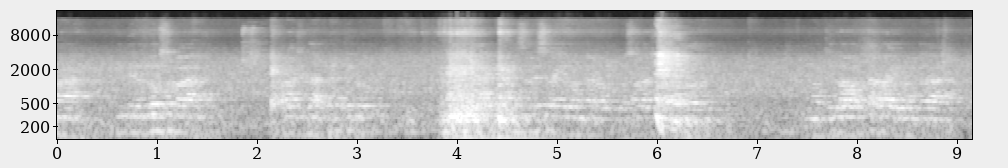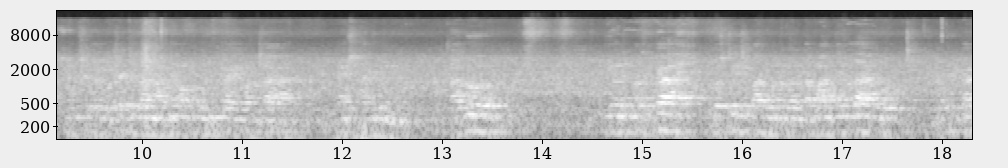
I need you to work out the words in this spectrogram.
ನಮ್ಮ ಹಿಂದಿನ ಲೋಕಸಭಾ ರಾಜ್ಯದ ಅಭ್ಯರ್ಥಿಗಳು ಸದಸ್ಯರಾಗಿರುವಂಥ ಬಸವರಾಜ ನಮ್ಮ ಜಿಲ್ಲಾ ವಕ್ತಾರರಾಗಿರುವಂಥ ಸಂಸದ ಉತ್ತರ ಜಿಲ್ಲಾ ಮಾಧ್ಯಮ ಪ್ರಮುಖರಾಗಿರುವಂಥ ಗಣೇಶ್ ಹರಿಗುಂಡು ಹಾಗೂ ಈ ಒಂದು ಪತ್ರಿಕಾಗೋಷ್ಠಿಯಲ್ಲಿ ಪಾಲ್ಗೊಂಡಿರುವಂಥ ಮಾಧ್ಯಮದ ಹಾಗೂ ಪತ್ರಿಕಾ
